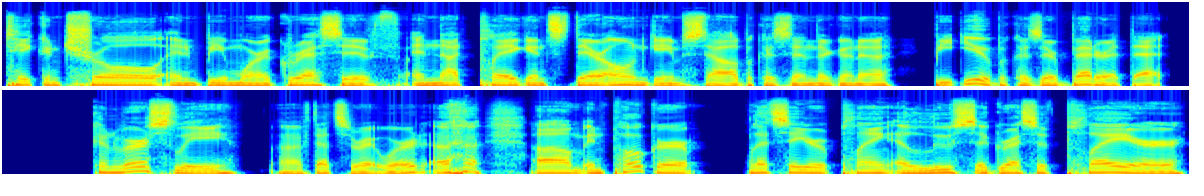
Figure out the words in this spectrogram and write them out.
take control and be more aggressive and not play against their own game style because then they're gonna beat you because they're better at that. Conversely, uh, if that's the right word, um, in poker, let's say you're playing a loose, aggressive player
